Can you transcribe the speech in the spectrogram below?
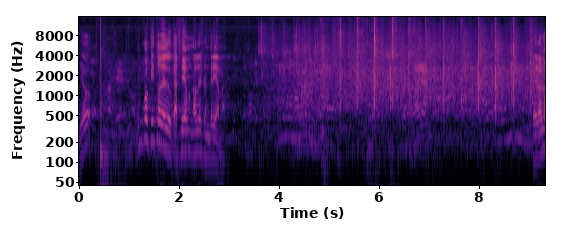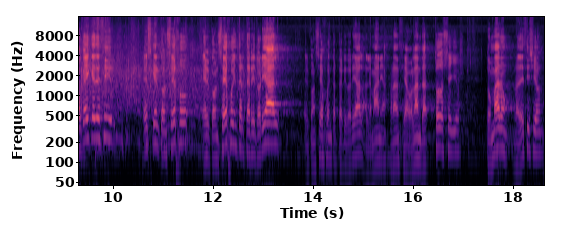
yo, un poquito de educación no les vendría mal. Pero lo que hay que decir es que el Consejo, el Consejo Interterritorial, el Consejo Interterritorial, Alemania, Francia, Holanda, todos ellos tomaron la decisión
